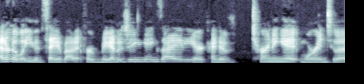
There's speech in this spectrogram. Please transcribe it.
I don't know what you would say about it for managing anxiety or kind of turning it more into a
